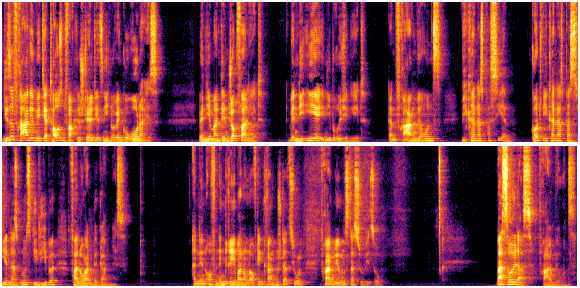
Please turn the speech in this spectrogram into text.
Diese Frage wird ja tausendfach gestellt, jetzt nicht nur, wenn Corona ist. Wenn jemand den Job verliert, wenn die Ehe in die Brüche geht, dann fragen wir uns, wie kann das passieren? Gott, wie kann das passieren, dass uns die Liebe verloren gegangen ist? An den offenen Gräbern und auf den Krankenstationen fragen wir uns das sowieso. Was soll das? fragen wir uns.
